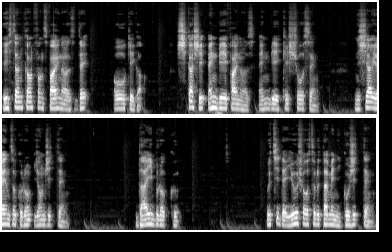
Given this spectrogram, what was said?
イースタン・コンファンス・ファイナルズで大怪我。しかし NBA ファイナルズ、NBA 決勝戦、2試合連続40点。大ブロック。うちで優勝するために50点。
